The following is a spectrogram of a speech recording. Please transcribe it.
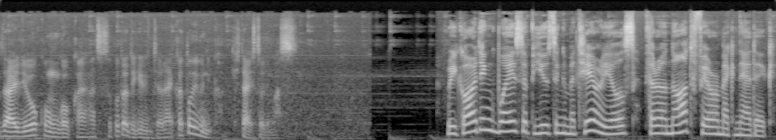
材料を今後開発することができるんじゃないかというふうに期待しております。Regarding ways of using materials that are not ferromagnetic,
